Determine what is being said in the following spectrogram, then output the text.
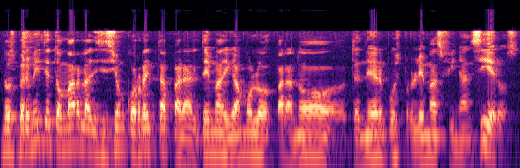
nos permite tomar la decisión correcta para el tema, digámoslo, para no tener pues problemas financieros.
